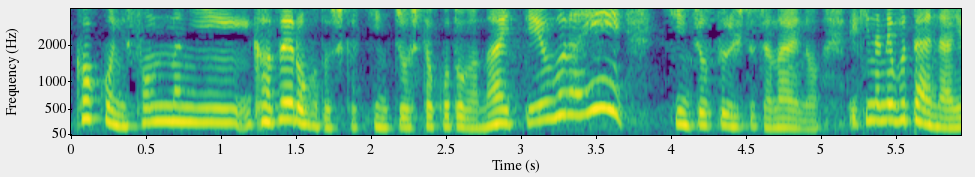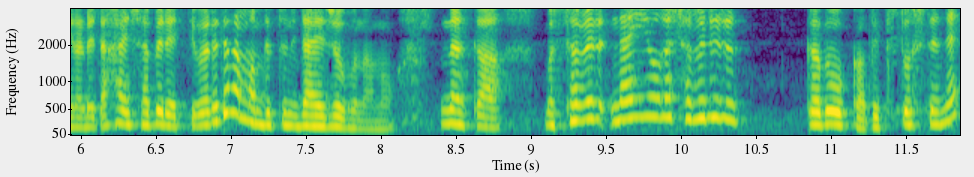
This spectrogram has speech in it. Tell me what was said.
過去にそんなに数えるほどしか緊張したことがないっていうぐらい緊張する人じゃないの。いきなり舞台に上げられて、はい、喋れって言われたら、まあ別に大丈夫なの。なんか、まあ、喋れ、内容が喋れるかどうか別としてね、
